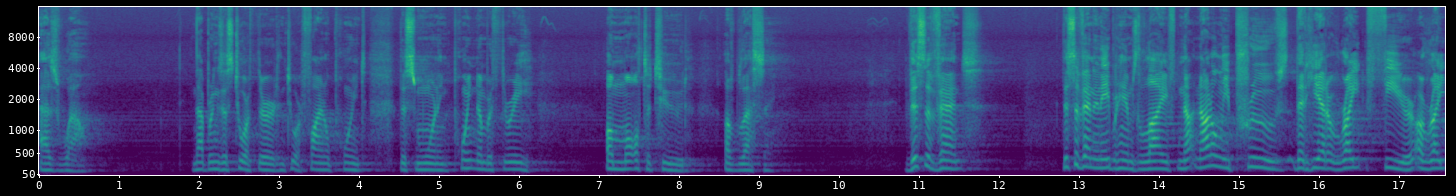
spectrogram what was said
as well. And that brings us to our third and to our final point this morning. Point number three a multitude of blessing. This event, this event in Abraham's life not, not only proves that he had a right fear, a right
